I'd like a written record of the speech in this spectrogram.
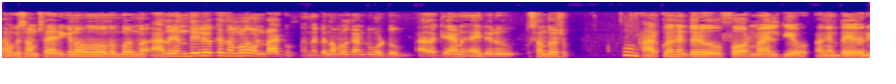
നമുക്ക് സംസാരിക്കണമെന്ന് തോന്നുമ്പോൾ അത് എന്തെങ്കിലുമൊക്കെ നമ്മൾ ഉണ്ടാക്കും. എന്നിട്ട് നമ്മൾ കണ്ടുമുട്ടും. അതൊക്കെയാണ് അതിന്റെ ഒരു സന്തോഷം. ആർക്കും അങ്ങനത്തെ ഒരു ഫോർമാലിറ്റിയോ അങ്ങനത്തെ ഒരു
